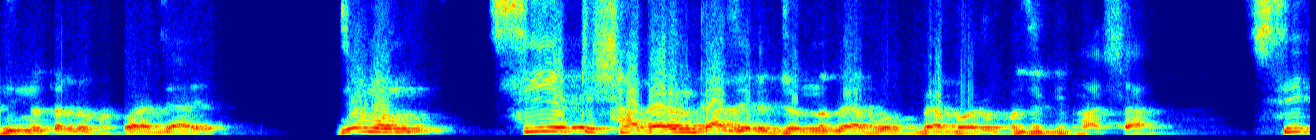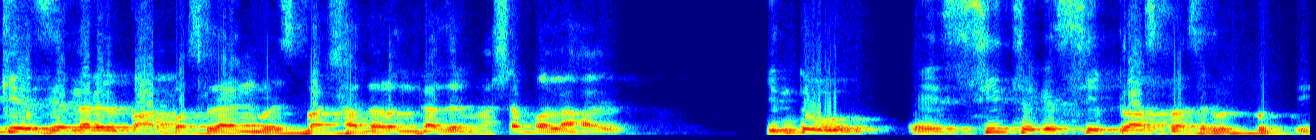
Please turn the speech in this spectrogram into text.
ভিন্নতা লক্ষ্য করা যায়। যেমন সি একটি সাধারণ কাজের জন্য ব্যব- ব্যবহার উপযোগী ভাষা। সি কে জেনারেল পারপাস ল্যাঙ্গুয়েজ বা সাধারণ কাজের ভাষা বলা হয়। কিন্তু এই সি থেকে সি প্লাস প্লাস এর উৎপত্তি।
